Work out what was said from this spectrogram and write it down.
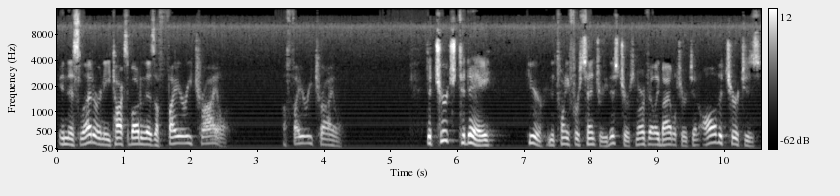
in this letter, and he talks about it as a fiery trial. A fiery trial. The church today, here in the 21st century, this church, North Valley Bible Church, and all the churches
